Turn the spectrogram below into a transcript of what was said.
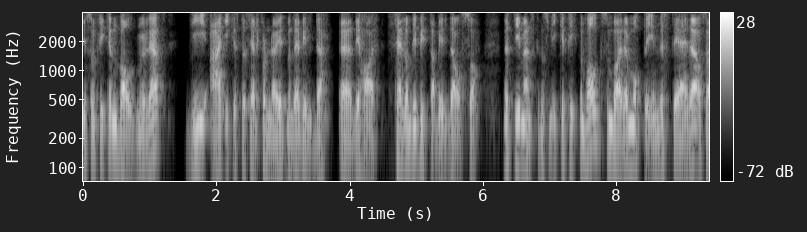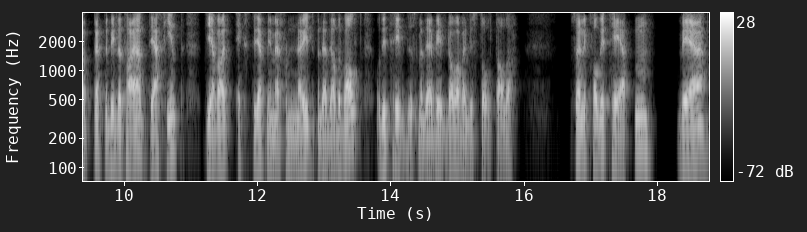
de som fikk en valgmulighet, de er ikke spesielt fornøyd med det bildet eh, de har, selv om de bytta bilde også. Mens de menneskene som ikke fikk noe valg, som bare måtte investere altså at dette bildet tar jeg, det er fint, de var ekstremt mye mer fornøyd med det de hadde valgt, og de trivdes med det bildet og var veldig stolt av det. Så hele kvaliteten ved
